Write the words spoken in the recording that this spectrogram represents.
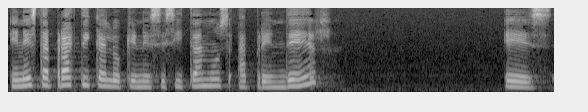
En esta práctica lo que necesitamos aprender es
